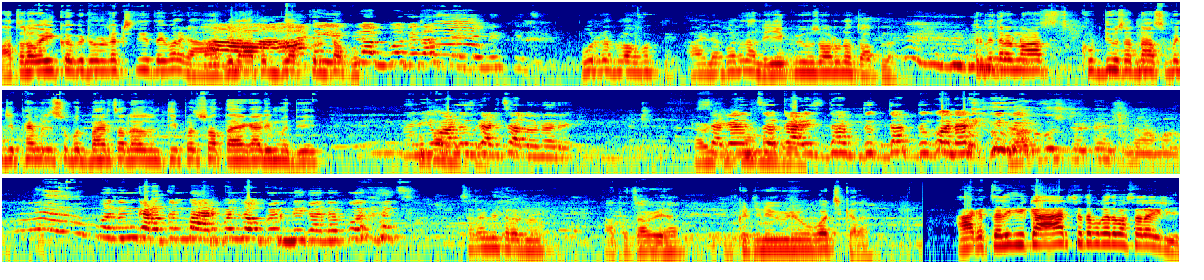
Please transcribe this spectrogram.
आता लोक कमेंटवर लक्ष देत बरं का. आम्ही आपण ब्लॉक करून टाकू. ब्लॉग बघत असते ते नक्कीच. पूर्ण ब्लॉग बघते. आईला बरं झालं एक व्ह्यूज वाढवला होतो आपला. तर मित्रांनो आज खूप दिवसात असं म्हणजे फॅमिली सोबत बाहेर चालू ती पण स्वतः आहे गाडीमध्ये. आणि माणूस गाडी चालवणार आहे. सगळ्यांचं. काळीच धाकधुक धाकधुक होणार आहे. आहे म्हणून घरातून बाहेर पण लवकर निघाणं कोणच. चला मित्रांनो आता जाऊया. कंटिन्यू व्हिडिओ वॉच करा. हा का चल की काय आरशात बघत बसायला लागली.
